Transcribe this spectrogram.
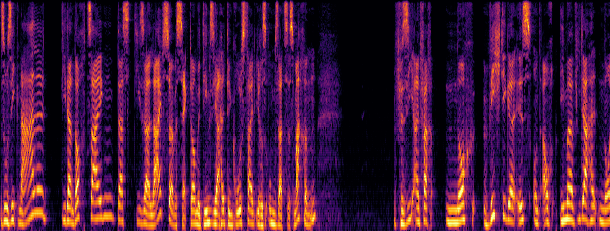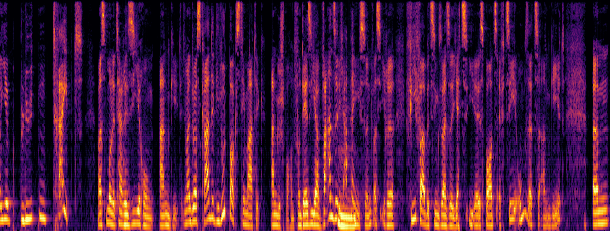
so Signale, die dann doch zeigen, dass dieser Live-Service-Sektor, mit dem sie halt den Großteil ihres Umsatzes machen, für sie einfach noch wichtiger ist und auch immer wieder halt neue Blüten treibt, was Monetarisierung angeht. Ich meine, du hast gerade die Lootbox-Thematik angesprochen, von der sie ja wahnsinnig mhm. abhängig sind, was ihre FIFA beziehungsweise jetzt EA Sports FC Umsätze angeht. Ähm,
